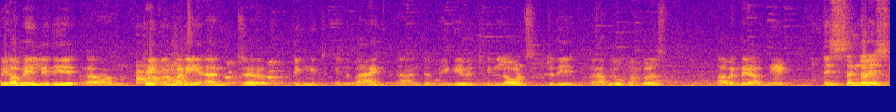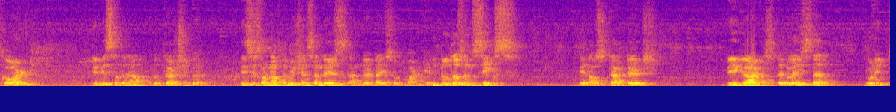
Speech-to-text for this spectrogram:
we have mainly the um, taking money and uh, putting it in the bank, and we give it in loans to the uh, group members uh, when they are in need. This center is called Divisadana Rudrakshipura. This is one of the mission centers under Diocese of Mandya. In 2006, we have started V-Guard Stabilizer Unit.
